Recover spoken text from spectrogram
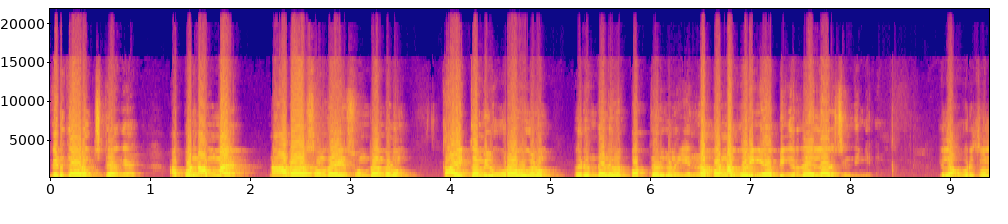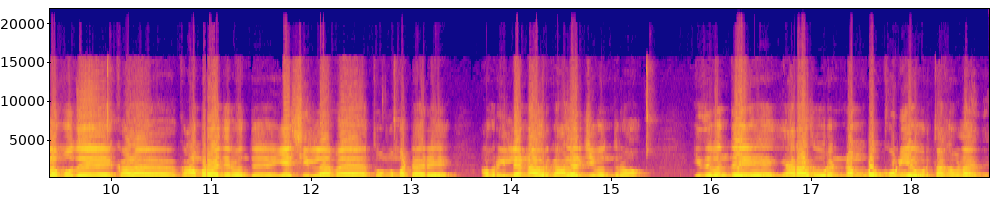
எடுக்க ஆரம்பிச்சிட்டாங்க. அப்போ நம்ம நாடார் சமுதாய சொந்தங்களும் தாய் தமிழ் உறவுகளும் பெருந்தலைவர் பக்தர்களும் என்ன பண்ண போறீங்க அப்படிங்கிறத எல்லாரும் சிந்திங்க. இல்லை அவர் சொல்லும் போது காமராஜர் வந்து ஏசி இல்லாமல் தூங்க மாட்டார். அவர் இல்லைன்னா அவருக்கு அலர்ஜி வந்துடும் இது வந்து யாராவது ஒரு நம்பக்கூடிய ஒரு தகவலா இது?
